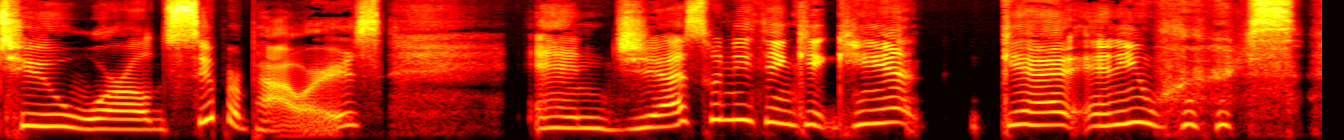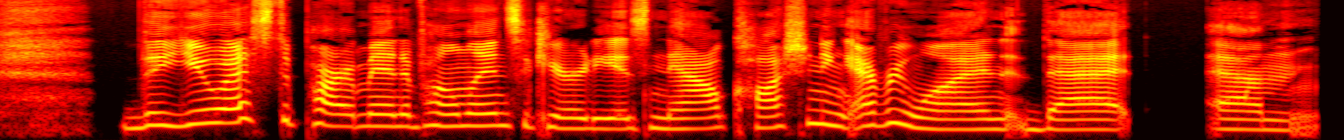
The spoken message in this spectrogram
two world superpowers. And just when you think it can't get any worse, the U.S. Department of Homeland Security is now cautioning everyone that um,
